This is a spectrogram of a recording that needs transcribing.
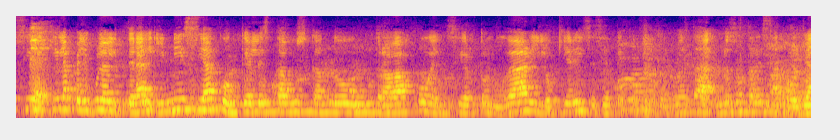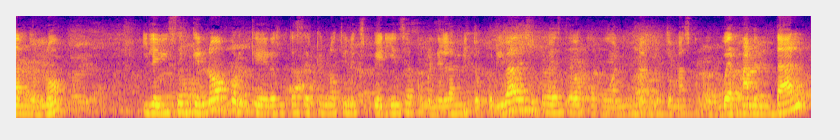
Sí, aquí la película literal inicia con que él está buscando un trabajo en cierto lugar y lo quiere y se siente como que no, está, no se está desarrollando, ¿no? Y le dicen que no porque resulta ser que no tiene experiencia como en el ámbito privado, siempre había estado como en un ámbito más como gubernamental.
